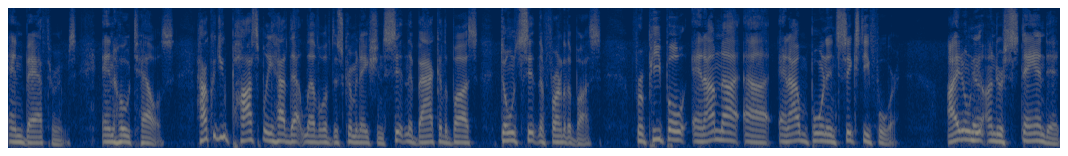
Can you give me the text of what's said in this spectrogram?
and bathrooms and hotels? How could you possibly have that level of discrimination? Sit in the back of the bus, don't sit in the front of the bus. For people, and I'm not, uh, and I'm born in '64. I don't yeah. understand it,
